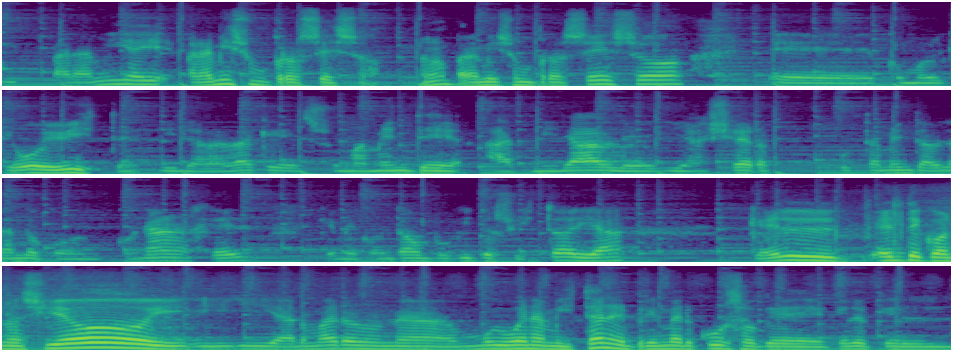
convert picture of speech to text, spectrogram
y para mí, para mí es un proceso, ¿no? Para mí es un proceso eh, como el que vos viviste. Y la verdad que es sumamente admirable. Y ayer, justamente hablando con, Ángel, que me contaba un poquito su historia, que él, él te conoció y, armaron una muy buena amistad en el primer curso que, que, que,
